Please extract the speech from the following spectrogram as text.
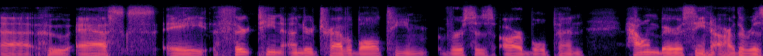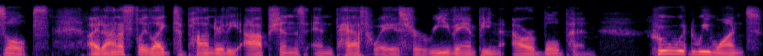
uh, who asks a 13 under travel ball team versus our bullpen. How embarrassing are the results? I'd honestly like to ponder the options and pathways for revamping our bullpen. Who would we want?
